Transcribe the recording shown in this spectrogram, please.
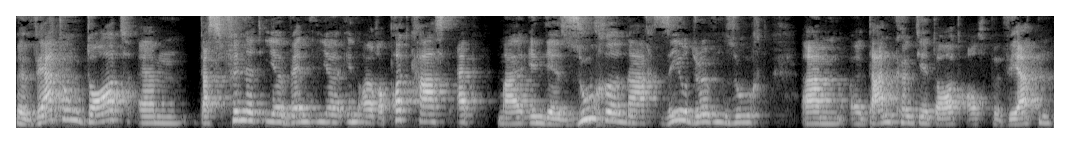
Bewertung dort. Ähm, das findet ihr, wenn ihr in eurer Podcast-App mal in der Suche nach SEO-Driven sucht. Ähm, äh, dann könnt ihr dort auch bewerten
